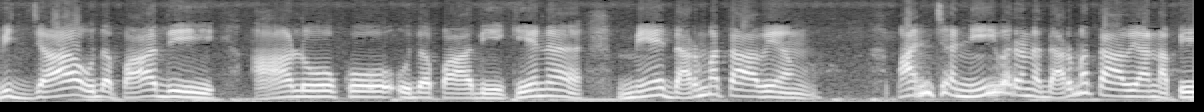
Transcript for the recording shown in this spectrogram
විඥා උදපාදී ආලෝකෝ උදපාදී කියන මේ ධර්මතාවයන් පංච නීවරණ ධර්මතාවයන් අපි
